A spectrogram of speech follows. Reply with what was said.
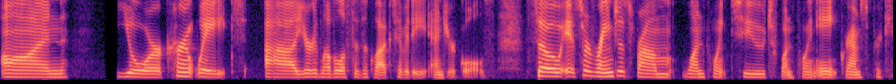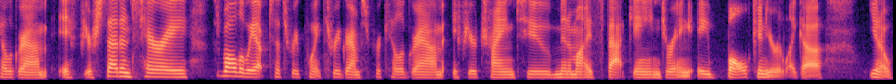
on your current weight, uh, your level of physical activity, and your goals. So it sort of ranges from 1.2 to 1.8 grams per kilogram if you're sedentary, sort of all the way up to 3.3 grams per kilogram if you're trying to minimize fat gain during a bulk and you're like a you know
